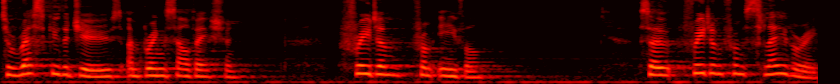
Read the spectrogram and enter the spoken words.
To rescue the Jews and bring salvation, freedom from evil. So, freedom from slavery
